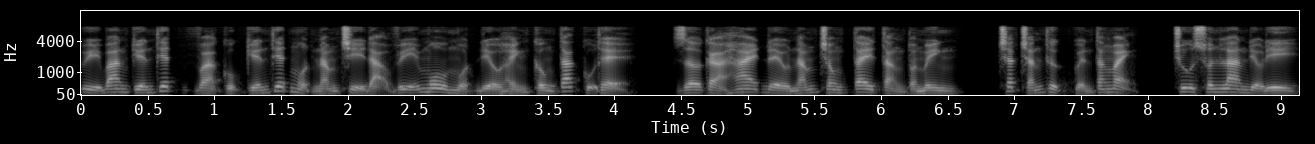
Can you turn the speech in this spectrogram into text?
Ủy ban kiến thiết và cục kiến thiết một nắm chỉ đạo vĩ mô một điều hành công tác cụ thể, giờ cả hai đều nắm trong tay Tằng Toàn Minh, chắc chắn thực quyền tăng mạnh, Chu Xuân Lan điều đi,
